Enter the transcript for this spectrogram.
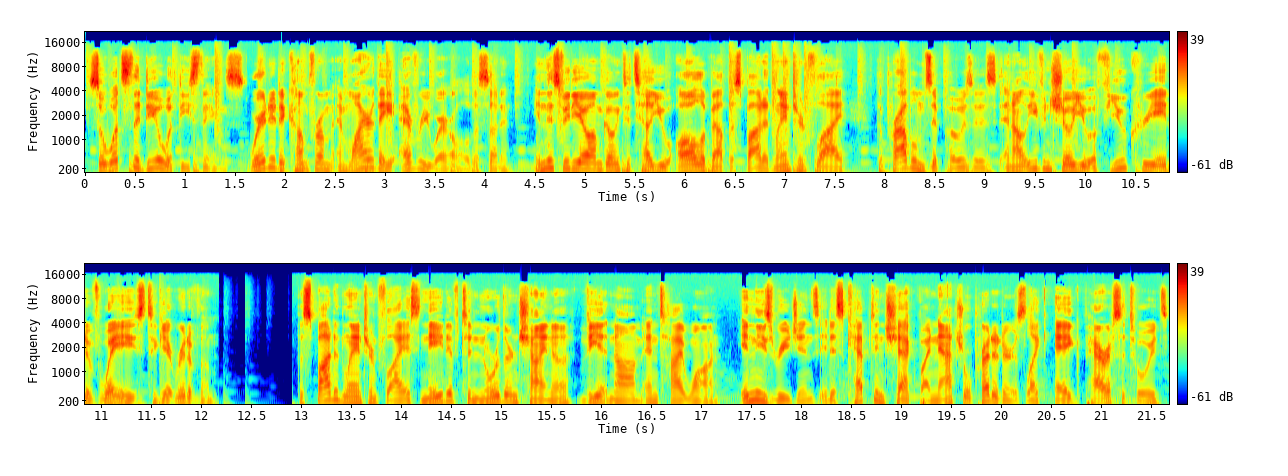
So what's the deal with these things? Where did it come from and why are they everywhere all of a sudden? In this video I'm going to tell you all about the spotted lanternfly, the problems it poses, and I'll even show you a few creative ways to get rid of them. The spotted lanternfly is native to northern China, Vietnam, and Taiwan. In these regions, it is kept in check by natural predators like egg parasitoids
